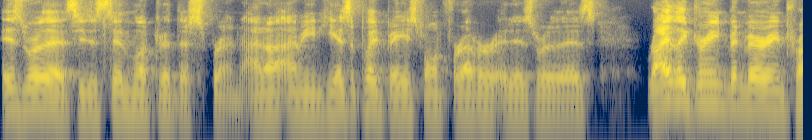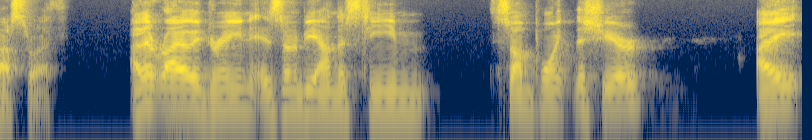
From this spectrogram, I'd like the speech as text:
is what it is. He just didn't look good this spring. I don't. I mean, he hasn't played baseball in forever. It is what it is. Riley Greene been very impressed with. I think Riley Greene is going to be on this team some point this year. I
